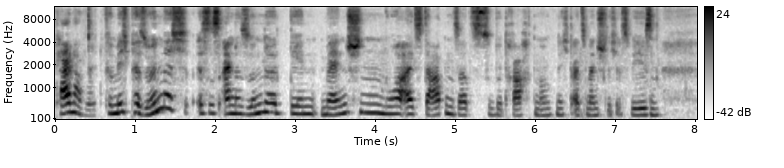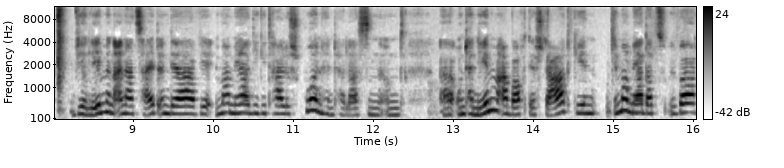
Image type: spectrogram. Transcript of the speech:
kleiner wird. Für mich persönlich ist es eine Sünde, den Menschen nur als Datensatz zu betrachten und nicht als menschliches Wesen wir leben in einer Zeit, in der wir immer mehr digitale Spuren hinterlassen und äh, Unternehmen, aber auch der Staat gehen immer mehr dazu über,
